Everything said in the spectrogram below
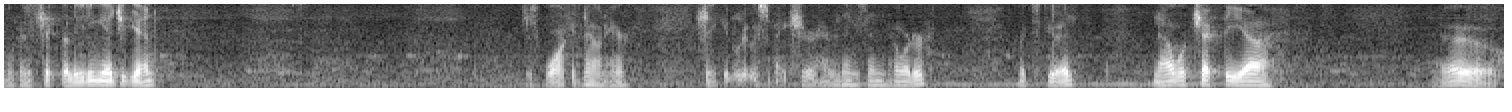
We're going to check the leading edge again. Walk it down here. Shake it loose, make sure everything's in order. Looks good. Now we'll check the, uh, oh.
